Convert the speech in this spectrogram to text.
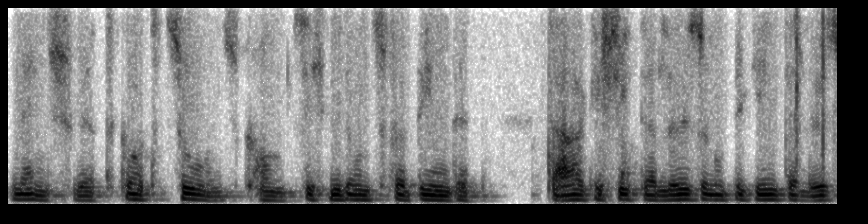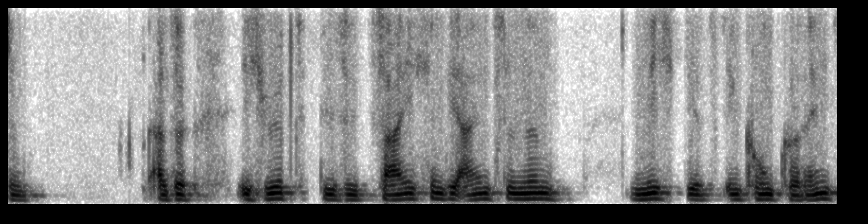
Mensch wird, Gott zu uns kommt, sich mit uns verbindet. Da geschieht Erlösung und beginnt Erlösung. Also ich würde diese Zeichen, die einzelnen, nicht jetzt in Konkurrenz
